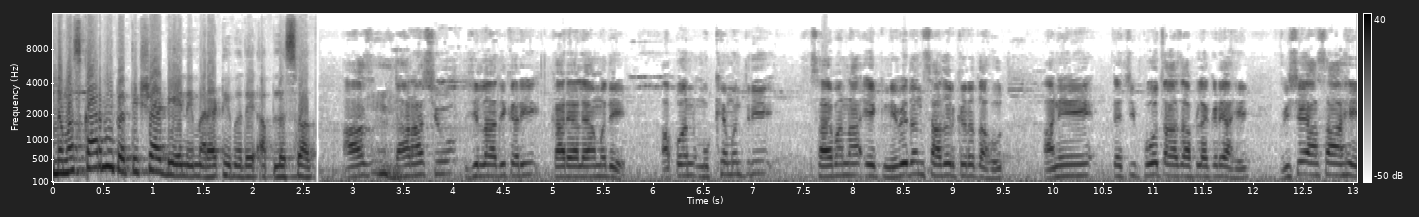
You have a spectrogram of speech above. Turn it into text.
नमस्कार मी प्रतीक्षा डीएनए मराठीमध्ये आपलं स्वागत. आज धाराशिव जिल्हाधिकारी कार्यालयामध्ये आपण मुख्यमंत्री साहेबांना एक निवेदन सादर करत आहोत आणि त्याची पोच आज आपल्याकडे आहे. विषय असा आहे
